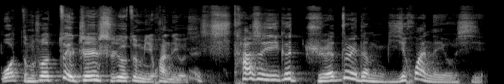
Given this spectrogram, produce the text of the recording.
我怎么说最真实又最迷幻的游戏。它是一个绝对的迷幻的游戏，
